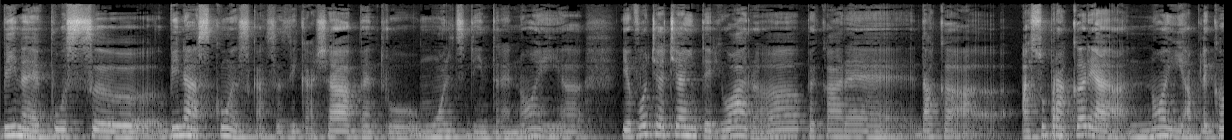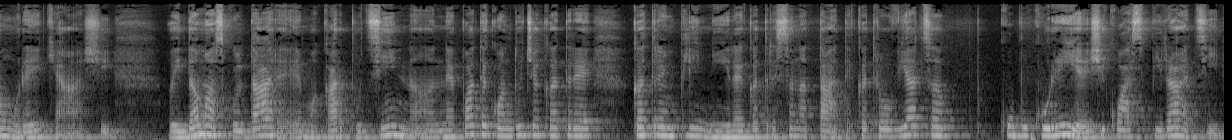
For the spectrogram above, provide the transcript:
bine pus, uh, bine ascuns, ca să zic așa, pentru mulți dintre noi. Uh, e vocea aceea interioară pe care, dacă asupra căreia noi aplecăm urechea și îi dăm ascultare, măcar puțin, uh, ne poate conduce către, către împlinire, către sănătate, către o viață cu bucurie și cu aspirații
